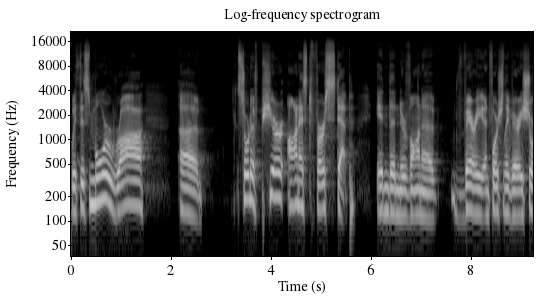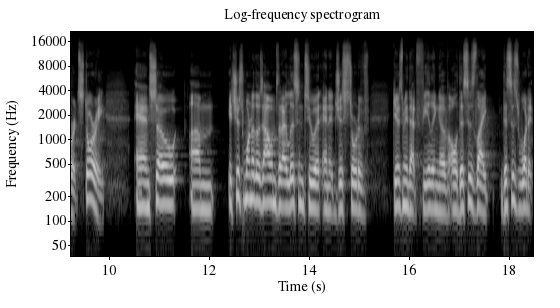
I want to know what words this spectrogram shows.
with this more raw, uh, sort of pure, honest first step in the Nirvana very unfortunately very short story. And so um, it's just one of those albums that I listen to it and it just sort of gives me that feeling of oh this is like this is what it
